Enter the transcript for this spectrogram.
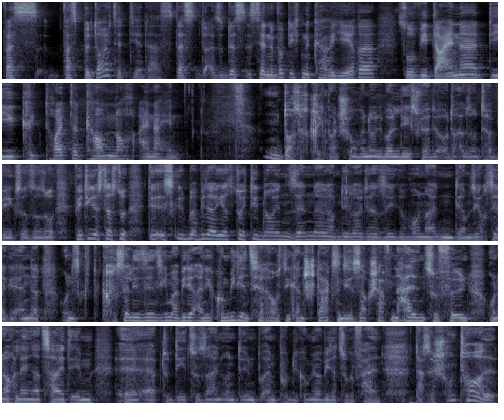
was, was bedeutet dir das? das? Also das ist ja eine, wirklich eine Karriere, so wie deine, die kriegt heute kaum noch einer hin. Doch, das kriegt man schon, wenn du überlegst, wer oder alles unterwegs ist und so. Wichtig ist, dass du, es gibt immer wieder jetzt durch die neuen Sender, haben die Leute Sehgewohnheiten, die haben sich auch sehr geändert und es kristallisieren sich immer wieder einige Comedians heraus, die ganz stark sind, die es auch schaffen, Hallen zu füllen und auch länger Zeit eben äh, up to date zu sein und dem, einem Publikum immer wieder zu gefallen. Das ist schon toll.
